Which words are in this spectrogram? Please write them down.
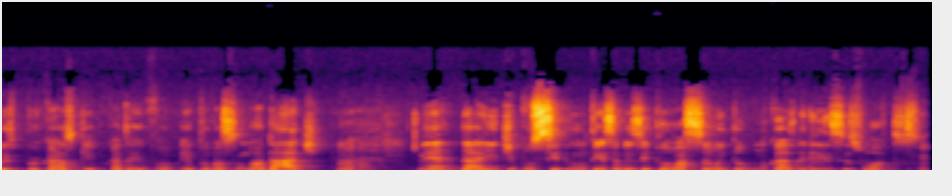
coisa por causa do quê? Por causa da repro- reprovação do Haddad, Aham. né? Daí, tipo, o Ciro não tem essa mesma reprovação, então no caso ele ganha esses votos. Sim.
